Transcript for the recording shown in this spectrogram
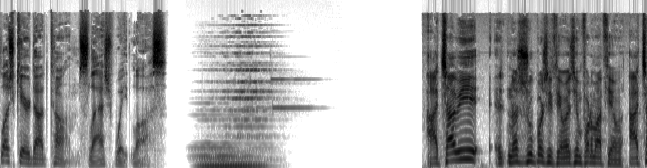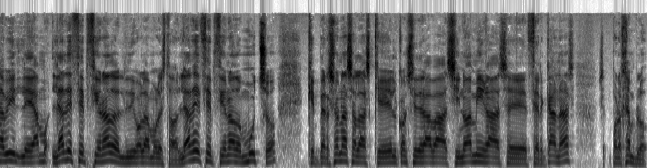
plushcare.com slash weight loss. A Xavi, eh, no es su posición, es información. A Xavi le ha, decepcionado, le digo le ha molestado, le ha decepcionado mucho que personas a las que él consideraba, si no amigas eh, cercanas, por ejemplo,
